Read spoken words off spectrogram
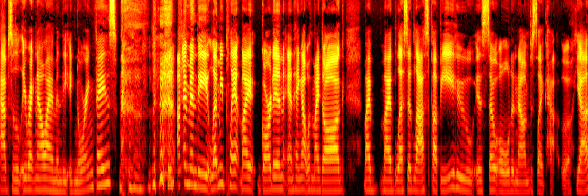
absolutely right now I am in the ignoring phase. Mm-hmm. I am in the let me plant my garden and hang out with my dog, my my blessed last puppy who is so old and now I'm just like ugh, yeah.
